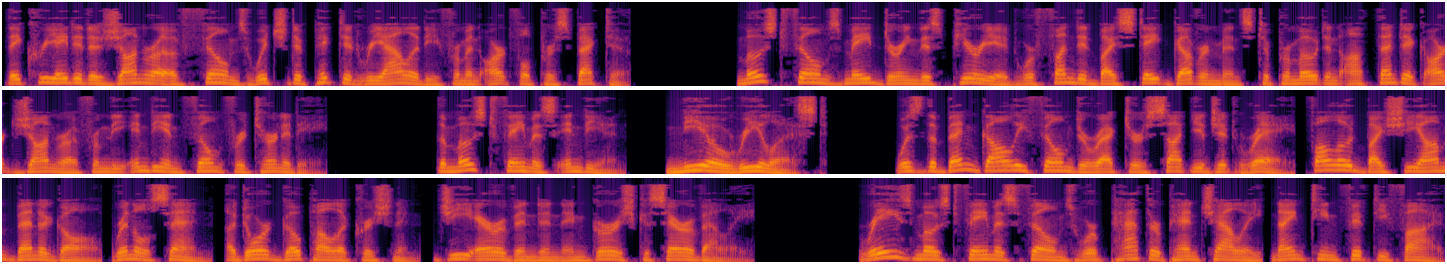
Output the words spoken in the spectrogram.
they created a genre of films which depicted reality from an artful perspective. Most films made during this period were funded by state governments to promote an authentic art genre from the Indian film fraternity. The most famous Indian neo-realist was the Bengali film director Satyajit Ray, followed by Shyam Benegal, Mrinal Sen, Adoor Gopalakrishnan, G. Aravindan and Girish Kasaravalli. Ray's most famous films were Pather Panchali (1955),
